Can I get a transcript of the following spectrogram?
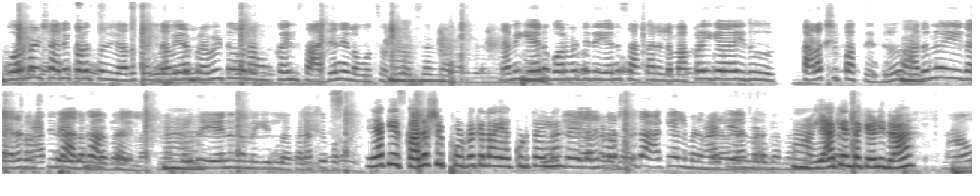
ಗೌರ್ಮೆಂಟ್ ಶಾಲೆ ಕಳಿಸ್ತಿದೀವಿ ಅದಕ್ಕಾಗಿ. ನಾವೇನು ಪ್ರೈವೇಟ್ ನಮ್ಮ ಕೈಲಿ ಸಾಧ್ಯನೇ ಇಲ್ಲ ಓದ್ಸೋದು. ನಮಗೇನು ಗೌರ್ಮೆಂಟ್ ಇದೆ ಏನು ಸಹಕಾರ ಇಲ್ಲ. ಮಕ್ಕಳಿಗೆ ಇದು ಕಾಲಕ್ಷೇಪ ಆಗ್ತಿದ್ರು ಅದನ್ನು ಈಗ ಎರಡು ವರ್ಷದಿಂದ ಅದನ್ನು ಆಗ್ತಾ ಇಲ್ಲ. ಏನು ನಮಗಿಲ್ಲ. ಕಾಲಕ್ಷೇಪ. ಯಾಕೆ ಸ್ಕಾಲರ್ಶಿಪ್ ಕೊಡ್ಬೇಕಲ್ಲ ಯಾಕೆ ಕೊಡ್ತಾ ಇಲ್ಲ? ಎರಡು ವರ್ಷದಿಂದ ಹಾಕೇ ಇಲ್ಲ ಮೇಡಮ್ ಹ್ಮ್, ಯಾಕೆ ಅಂತ ಕೇಳಿದ್ರಾ? ನಾವು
